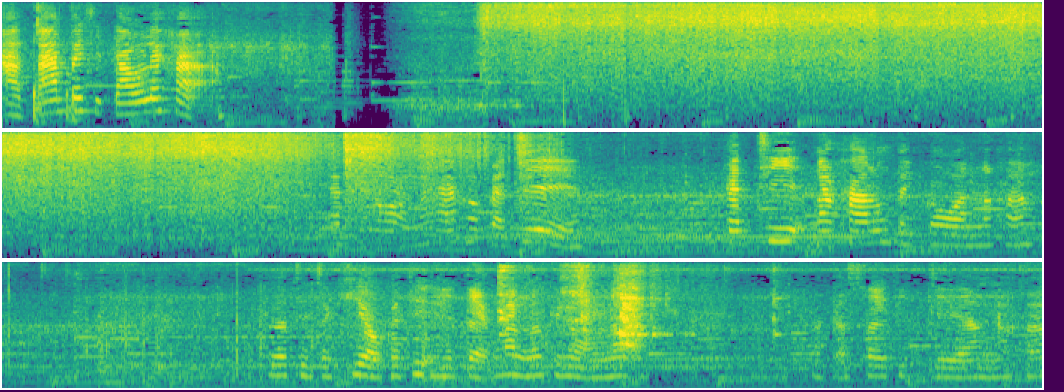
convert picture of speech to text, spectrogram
อะตามไปสิเตาเลยค่ะแอปก่อนนะคะเข้ากะทิ กะทินะคะลงไปก่อนนะคะ เพื่อที่จะเคี่ยวกะทิให้แตกมันแล้วพี่น้องเนาะแล้วก็ใส่พริกแกงนะคะ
